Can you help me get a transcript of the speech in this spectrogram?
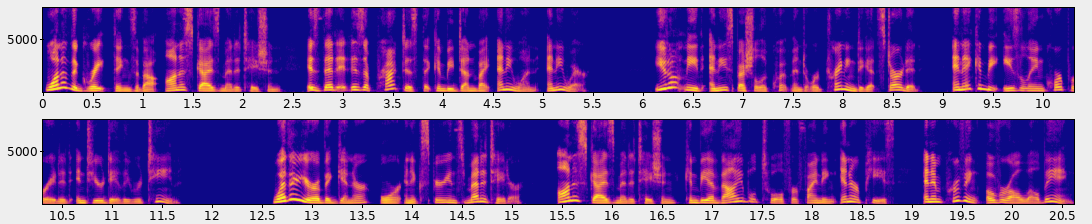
One of the great things about Honest Guys meditation is that it is a practice that can be done by anyone, anywhere. You don't need any special equipment or training to get started, and it can be easily incorporated into your daily routine. Whether you're a beginner or an experienced meditator, Honest Guys meditation can be a valuable tool for finding inner peace and improving overall well being.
